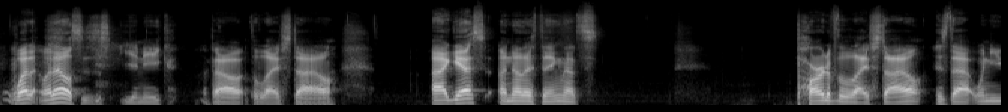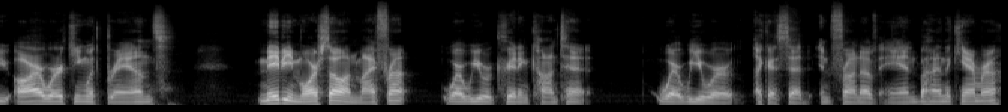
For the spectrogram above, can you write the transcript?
what what else is unique about the lifestyle? I guess another thing that's part of the lifestyle is that when you are working with brands, maybe more so on my front, where we were creating content where we were, like I said, in front of and behind the camera,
